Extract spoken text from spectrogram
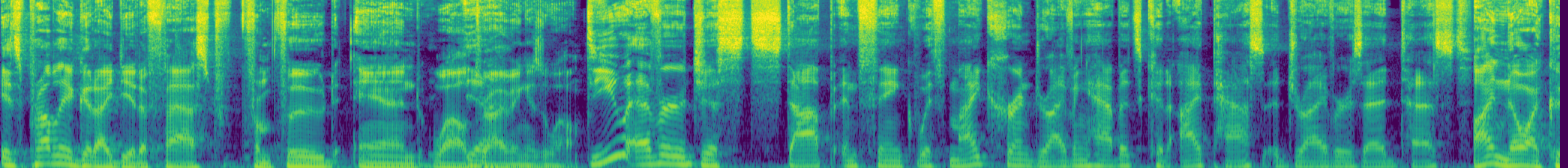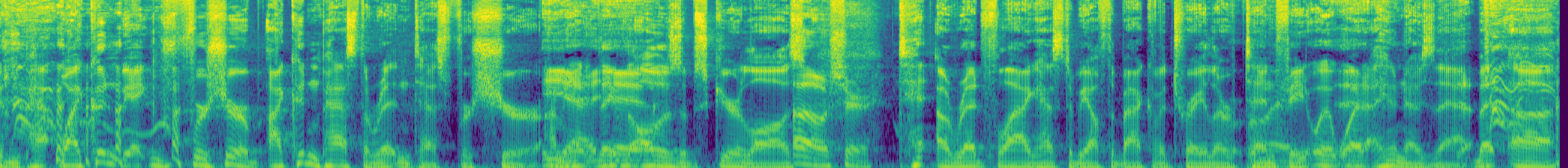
it's probably a good idea to fast from food and while Yeah. driving as well. Do you ever just stop and think, with my current driving habits, could I pass a driver's ed test? I know I couldn't pass. Well, I couldn't be for sure. I couldn't pass the written test for sure. I Yeah, mean, they, yeah, all those obscure laws. Oh, sure. Te- a red flag has to be off the back of a trailer ten Right. feet. What, what- who knows that? But uh,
